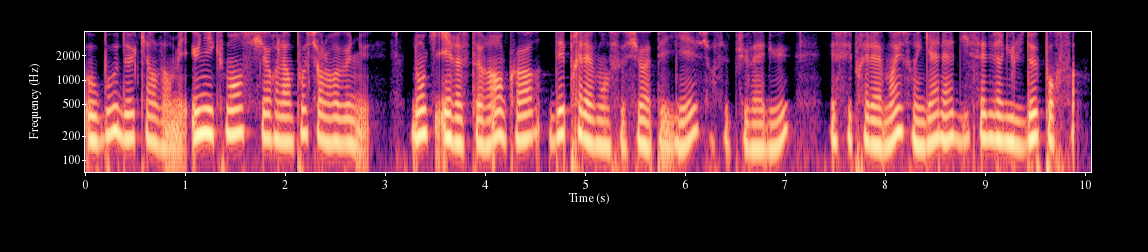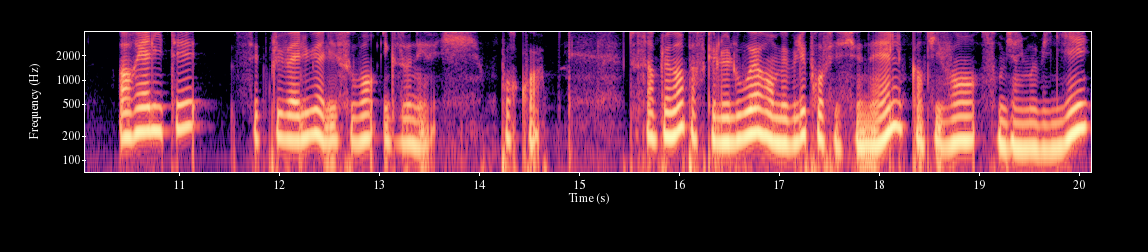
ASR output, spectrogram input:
au bout de 15 ans, mais uniquement sur l'impôt sur le revenu. Donc il restera encore des prélèvements sociaux à payer sur cette plus-value, et ces prélèvements ils sont égaux à 17,2%. En réalité, cette plus-value, elle est souvent exonérée. Pourquoi? Tout simplement parce que le loueur en meublé professionnel, quand il vend son bien immobilier,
